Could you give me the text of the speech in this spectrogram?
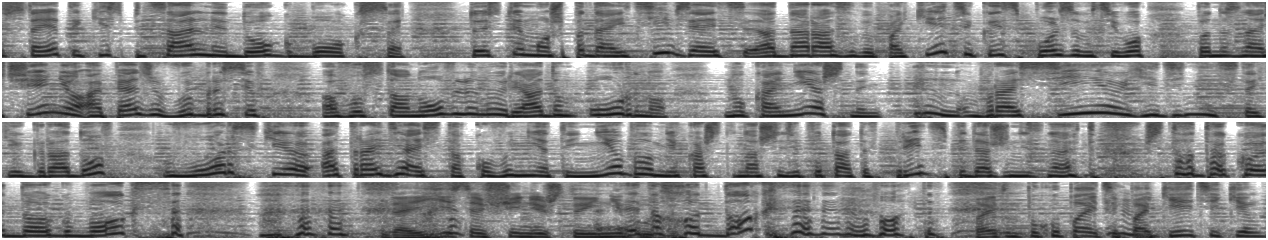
стоят такие специальные дог-боксы. То есть ты можешь подойти, взять одноразовый пакетик и использовать его по назначению, опять же, выбросив в установленную рядом урну. Ну, конечно, в России единицы таких городов. В Орске, отродясь, такого нет и не было. Мне кажется, наши депутаты, в принципе, даже не знают, что такое дог-бокс. Да, и есть ощущение, что и не будет. Это хот-дог. вот. Поэтому покупайте пакетики.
